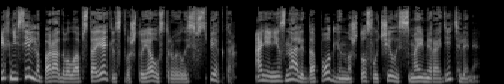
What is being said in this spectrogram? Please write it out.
Их не сильно порадовало обстоятельство, что я устроилась в «Спектр». Они не знали доподлинно, что случилось с моими родителями,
